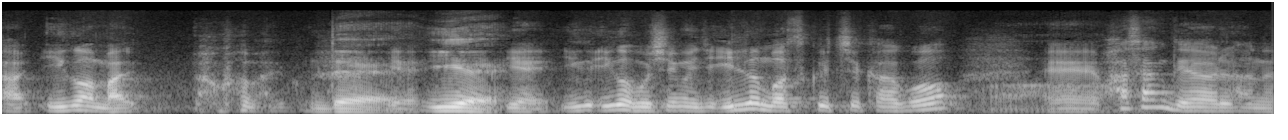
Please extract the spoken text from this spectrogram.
아 이거 말 이거 말고 네. 예. 예. 예, 이거, 이거 보시면 이제 일론 머스크 측하고 예, 화상 대화를 하는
